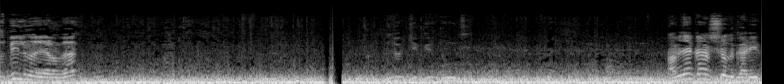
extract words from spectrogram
Сбили, наверное, да? Люди бегут. А мне кажется, что-то горит.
